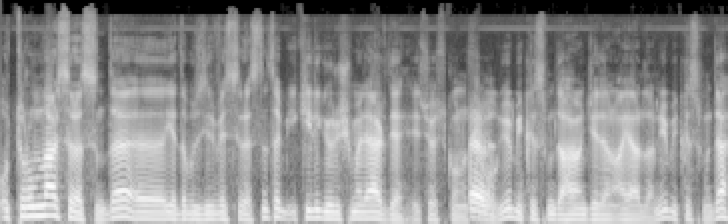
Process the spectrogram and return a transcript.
oturumlar sırasında e, ya da bu zirve sırasında tabii ikili görüşmeler de e, söz konusu Evet. oluyor. Bir kısmı daha önceden ayarlanıyor. Bir kısmı da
